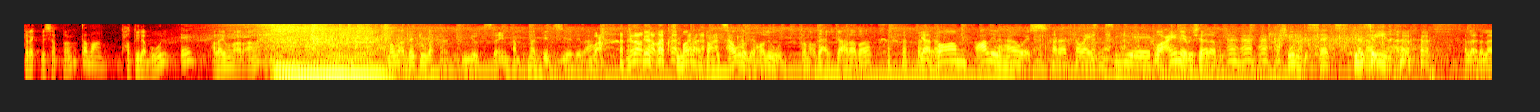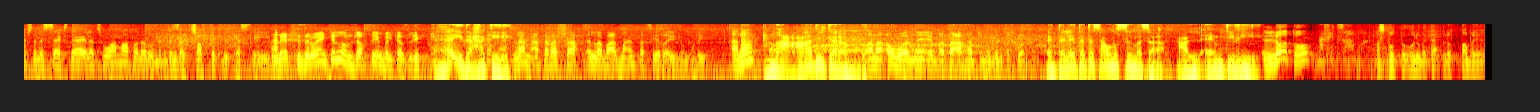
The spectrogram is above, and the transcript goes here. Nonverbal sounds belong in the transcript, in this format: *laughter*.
تركبي سبان طبعا. تحطي لها بول؟ إيه. عليهم ارقام والله قد إيه طولك هذه 190 عم تمدد زيادة *laughs* بعد شي مرة أنتم عم تصوروا بهوليوود. تنقطع الكهرباء. *laughs* يا توم علي الهوس قرارات توعية جنسية وعيني بشرفي شيلي بالسكس كيف بتصير قبل هلا بلشنا بالسكس داي. ليتس وارم اب ا ليتل بتنزل تشفط بالكسليك ولاد خزروين كلهم جابطين بالكسليك هيدا حكي. لن أترشح إلا بعد ما أنت تصير رئيس جمهورية. أنا؟ مع عادل كرم. وأنا أول نائب أتعهد إنه بنتخبك التلاتة تسعة ونص المساء على ال MTV اللوتو؟ ما في تصور مزبوط بيقولوا بتقلوا الطبل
